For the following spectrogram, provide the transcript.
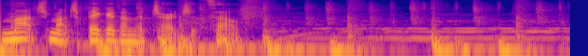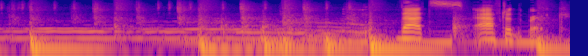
much, much bigger than the church itself. That's after the break.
